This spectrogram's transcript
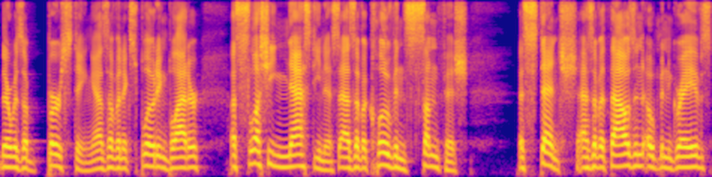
There was a bursting as of an exploding bladder, a slushy nastiness as of a cloven sunfish, a stench as of a thousand open graves,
